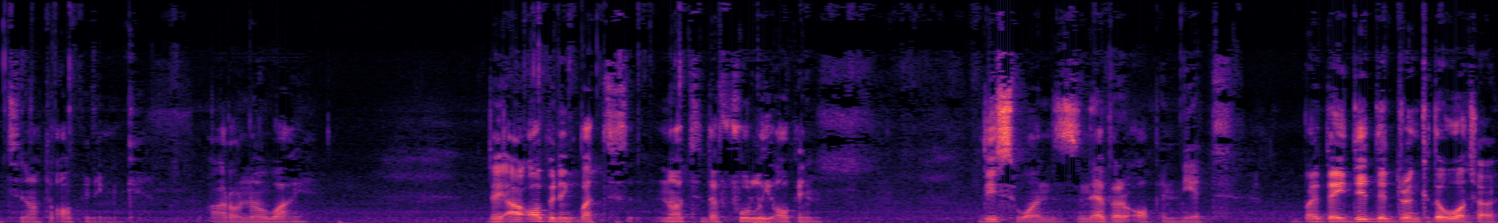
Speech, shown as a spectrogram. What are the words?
It's not opening. I don't know why. They are opening but not the fully open. This one's never open yet. But they did drink the water.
